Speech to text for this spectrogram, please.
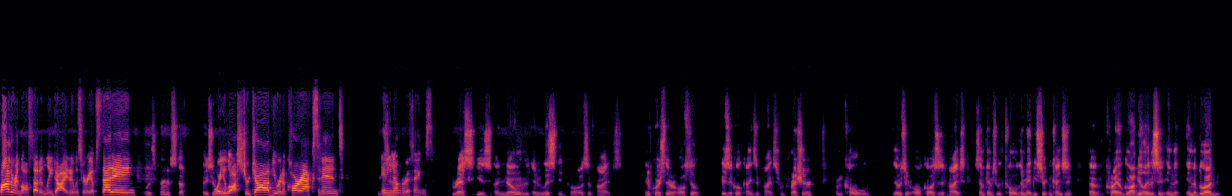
father-in-law suddenly died, and it was very upsetting. All this kind of stuff. Or you lost your job. You were in a car accident. Exactly. Any number of things. Stress is a known and listed cause of hives, and of course there are also physical kinds of hives from pressure, from cold, those are all causes of hives. Sometimes with cold, there may be certain kinds of, of cryoglobulins in, in the in the blood.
